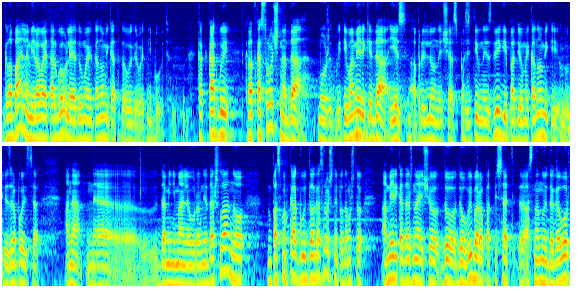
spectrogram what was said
глобально мировая торговля, я думаю, экономика от этого выигрывать не будет. Как, как бы краткосрочно, да, может быть. И в Америке, да, есть определенные сейчас позитивные сдвиги, подъем экономики, безработица, она э, до минимального уровня дошла, но ну, посмотрим, как будет долгосрочно, потому что Америка должна еще до, до выборов подписать э, основной договор,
